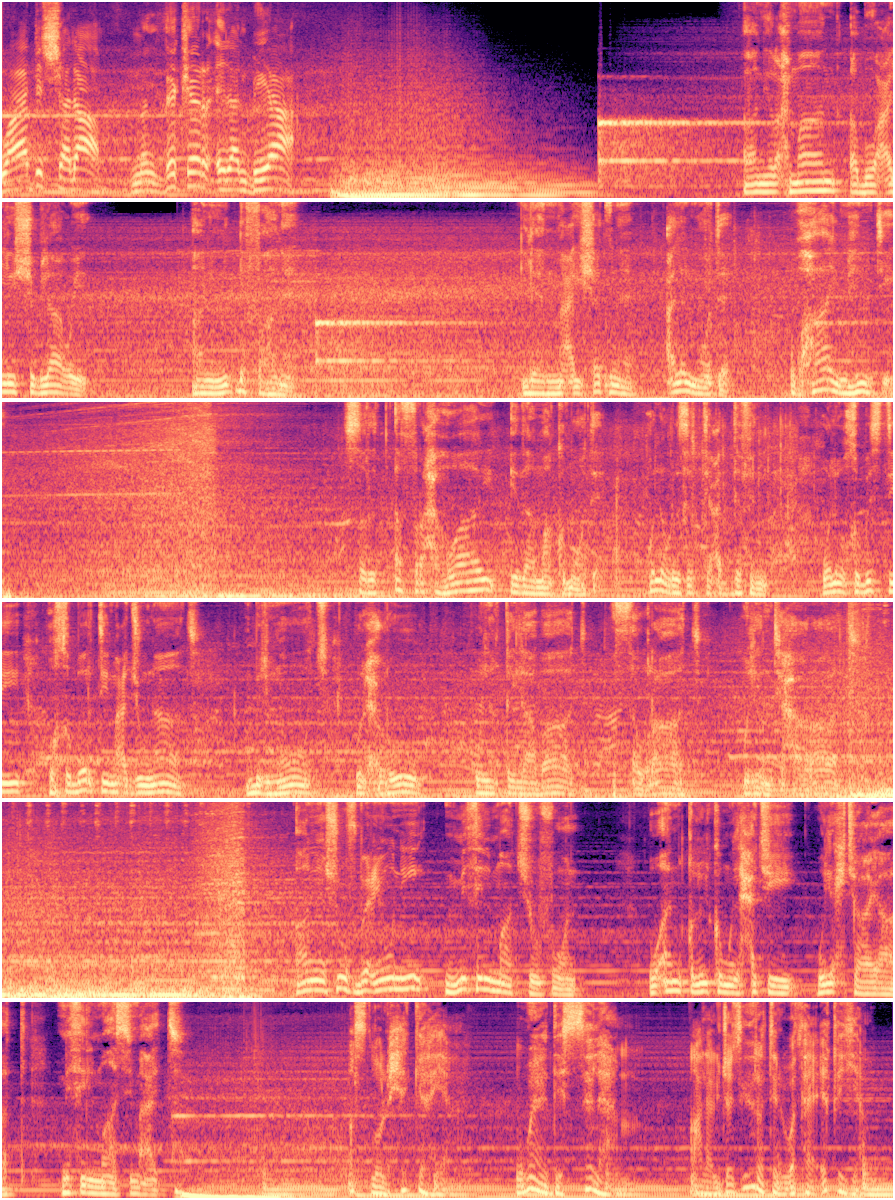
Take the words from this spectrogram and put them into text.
وادي السلام من ذكر إلى أنبياء. أني رحمن أبو علي الشبلاوي. أني من الدفانة. لأن معيشتنا على الموتة وهاي مهنتي. صرت أفرح هواي إذا ماكو موتة ولو رزقتي على الدفن ولو خبزتي وخبرتي معجونات بالموت والحروب والانقلابات والثورات والانتحارات. أنا أشوف بعيوني مثل ما تشوفون وأنقل لكم الحكي والحكايات مثل ما سمعت. أصل الحكاية وادي السلام على الجزيرة الوثائقية.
